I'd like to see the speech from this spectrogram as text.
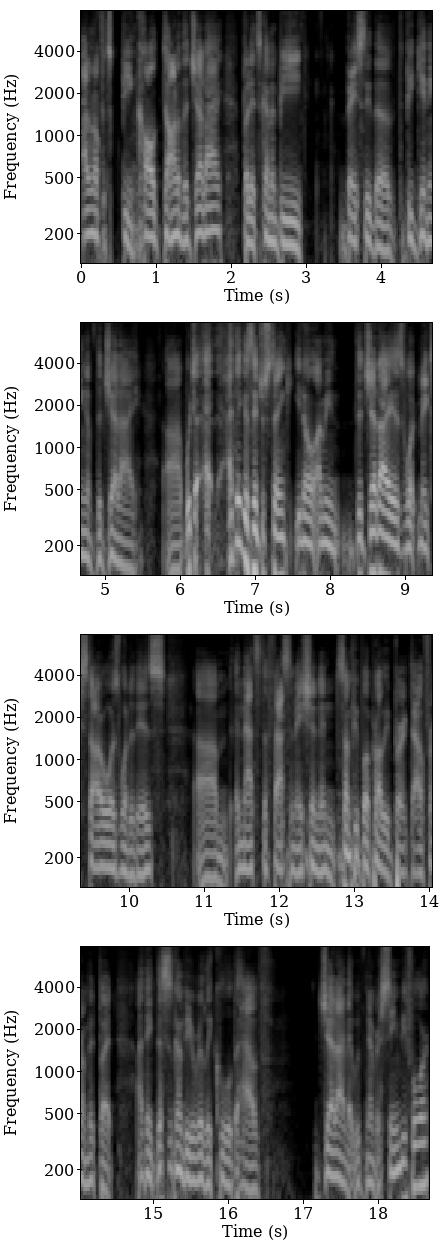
I don't know if it's being called Dawn of the Jedi, but it's going to be basically the the beginning of the Jedi, uh, which I, I, think is interesting. You know, I mean, the Jedi is what makes Star Wars what it is. Um, and that's the fascination. And some people are probably burnt out from it, but I think this is going to be really cool to have Jedi that we've never seen before.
